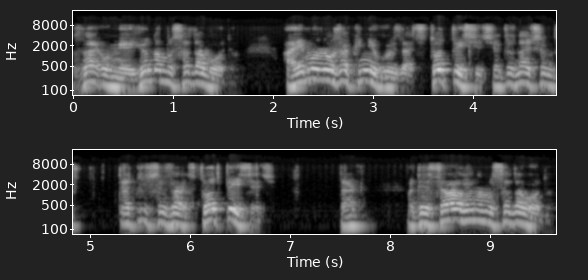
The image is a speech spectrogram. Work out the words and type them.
Знаю, умею, юному садоводу. А ему нужно книгу издать. 100 тысяч. Это значит, он отлично знает. 100 тысяч. Так. Адресовал юному садоводу.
